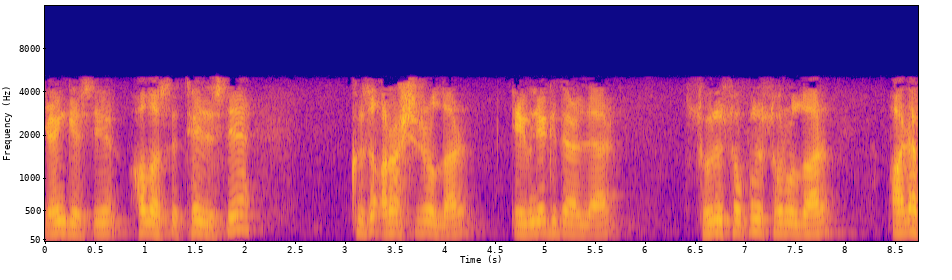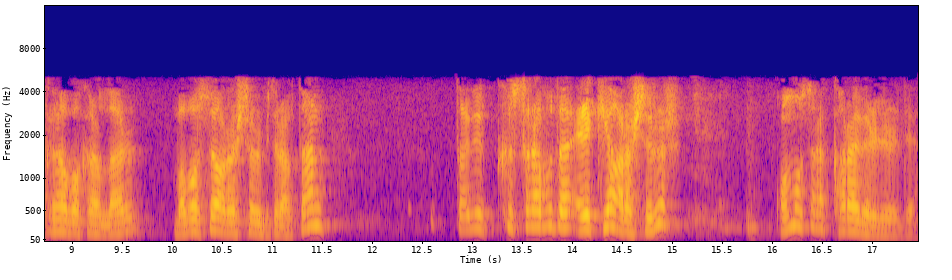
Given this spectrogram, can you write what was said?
yengesi, halası, teyzesi kızı araştırırlar, evine giderler, soyunu sopunu sorurlar, ahlakına bakarlar, babası araştırır bir taraftan. Tabi kız tarafı da erkeği araştırır. Ondan sonra karar verilirdi.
